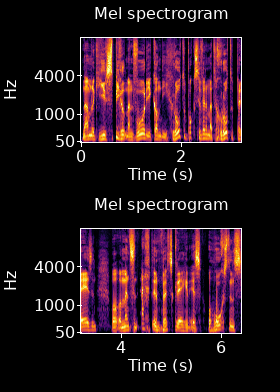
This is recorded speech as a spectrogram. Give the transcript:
namelijk hier spiegelt men voor, je kan die grote boxen vinden met grote prijzen. Wat mensen echt in bus krijgen is hoogstens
